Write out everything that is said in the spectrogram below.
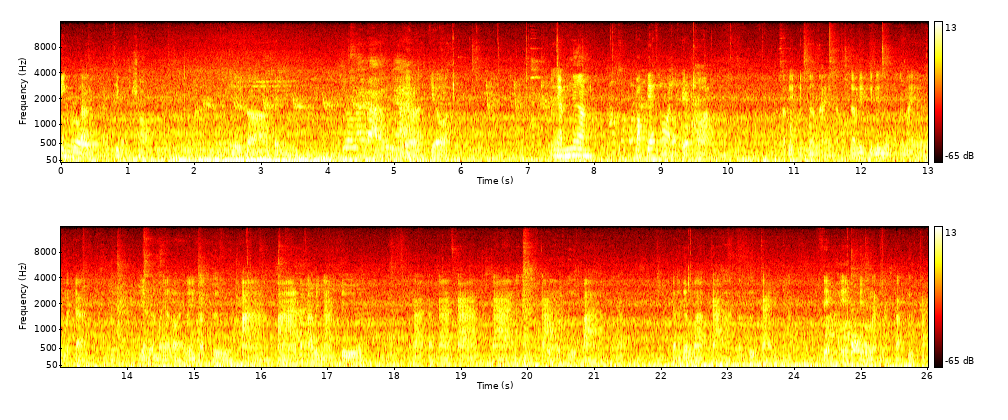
ปิงโรตั้ลนะครับที่ผมชอบนี่ก็เป็นเรียกว่าอะไรเกี๊ยวอะแหนมเนืองปอเปี๊ยะทอดต่อเกี๊ยวทอด แล้วที่กินเครื่องในครับถ้ารีบกินนิดนึงเพราะข้างในมันจะเย็นแล้วไม่อร่อยนี่ก็คือปลาปลาภาษาเวียดนามคือกากะก้ากากานะครับกาก็คือปลานะครับแต่ถ้าเกิดว่ากาก็คือไก่นะครับเสียงเอกเสียงหนักๆก็คือไก่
